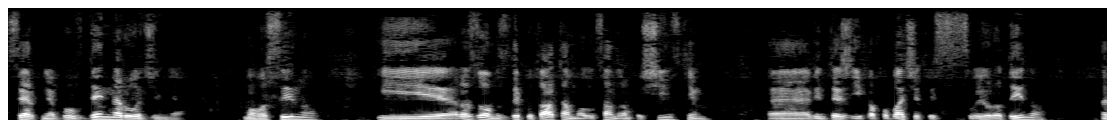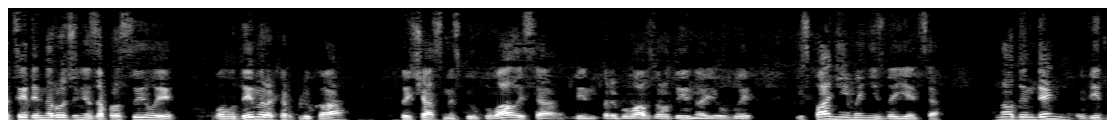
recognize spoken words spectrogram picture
серпня, був день народження мого сину, і разом з депутатом Олександром Пощинським е, він теж їхав побачити свою родину. На цей день народження запросили Володимира Карплюка. В той час ми спілкувалися. Він перебував з родиною в Іспанії, мені здається, на один день від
